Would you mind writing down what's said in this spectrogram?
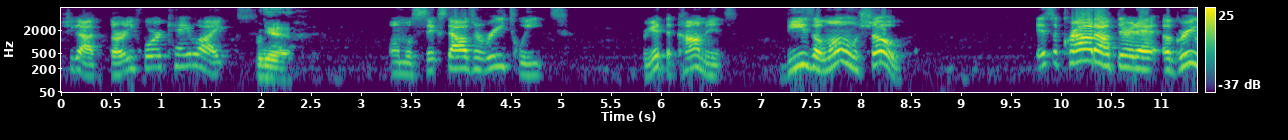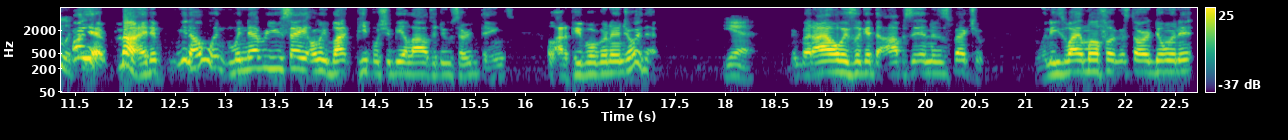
She got 34k likes, Yeah. almost 6,000 retweets. Forget the comments. These alone show it's a crowd out there that agree with Oh you. yeah, no, it, you know, when, whenever you say only black people should be allowed to do certain things, a lot of people are going to enjoy that. Yeah. But I always look at the opposite end of the spectrum. When these white motherfuckers start doing it,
